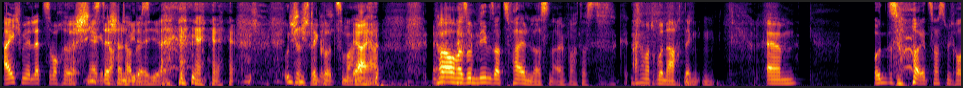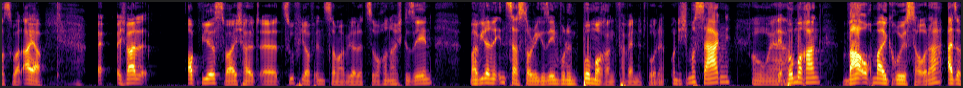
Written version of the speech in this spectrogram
eigentlich mir letzte Woche Da mehr schießt er gedacht schon habe, wieder ist- hier. Unterschwellig. Schießt er kurz mal. Ja, ja. Kann man auch mal so einen Nebensatz fallen lassen, einfach. Das, einfach mal drüber nachdenken. Ähm, und so, jetzt hast du mich rausgebracht. Ah ja. Äh, Ich war, obvious, war ich halt äh, zu viel auf Insta mal wieder letzte Woche und habe ich gesehen, mal wieder eine Insta-Story gesehen, wo ein Bumerang verwendet wurde. Und ich muss sagen, Oh ja. der Bumerang war auch mal größer, oder? Also,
